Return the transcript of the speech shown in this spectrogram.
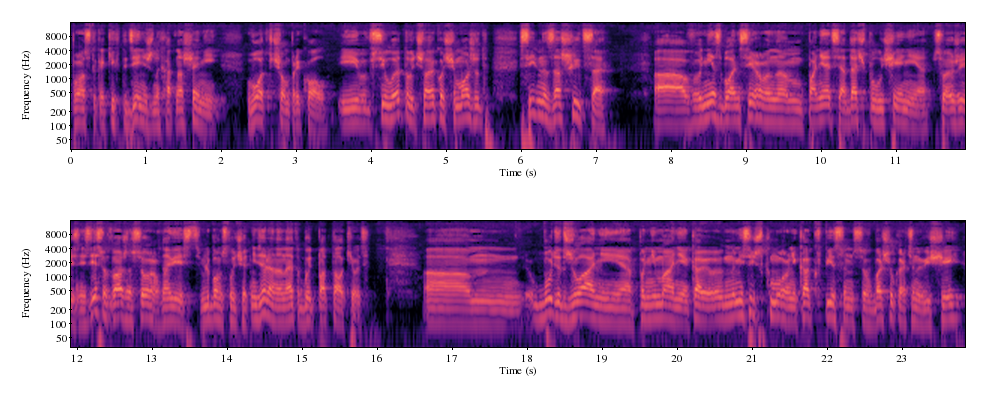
просто каких-то денежных отношений. Вот в чем прикол. И в силу этого человек очень может сильно зашиться а, в несбалансированном понятии отдачи-получения в свою жизнь. здесь вот важно все равновесить. В любом случае, эта неделя она на это будет подталкивать будет желание, понимание как, на мистическом уровне, как вписываемся в большую картину вещей,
